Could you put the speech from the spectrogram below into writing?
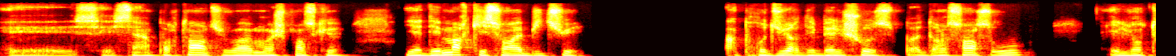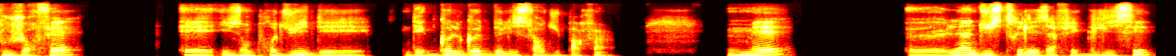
et c'est important, tu vois. Moi, je pense qu'il y a des marques qui sont habituées à produire des belles choses, dans le sens où ils l'ont toujours fait et ils ont produit des, des Golgoth de l'histoire du parfum. Mais euh, l'industrie les a fait glisser.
